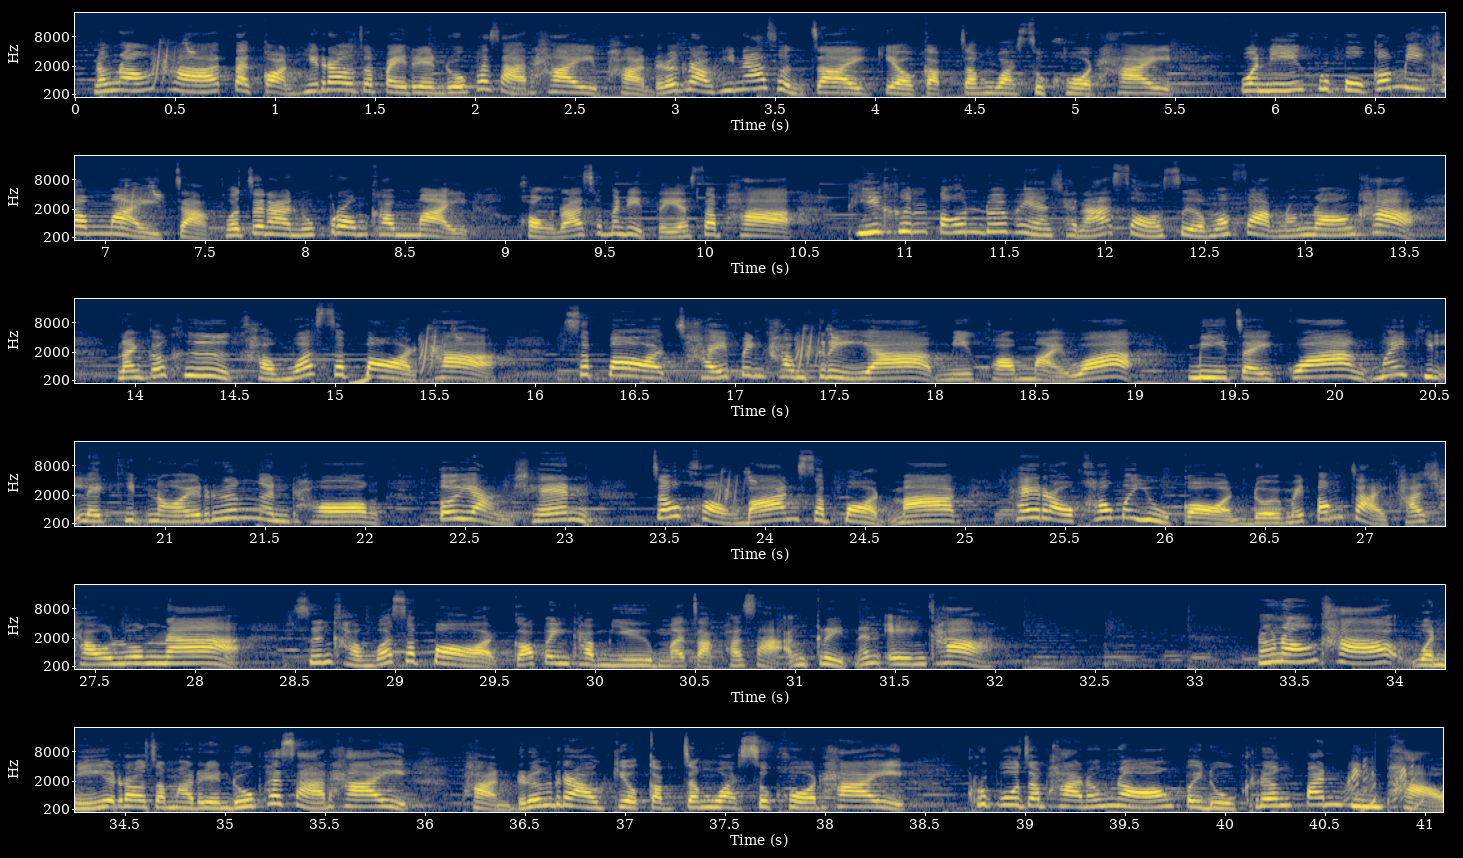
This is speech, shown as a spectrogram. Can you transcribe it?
น้อง ๆ คะ แต่ก่อนที่เราจะไปเรียนรู้ภาษาไทยผ่านเรื่องราวที่น่าสนใจเกี่ยวกับจังหวัดสุขโขทัย วันนี้ครูปูก็มีคำใหม่จากพจนานุกรมคำใหม่ของราชบัณฑิตยสภา ที่ขึ้นต้นด้วยพยัญชนะสอเสือมาฝากน้องๆค่ะ นั่นก็คือคำว่าสปอร์ตค่ะสปอร์ตใช้เป็นคำกริยา มีความหมายว่า มีใจกว้าง ไม่คิดเล็กคิดน้อยเรื่องเงินทอง ตัวอย่างเช่น เจ้าของบ้านสปอร์ตมาก ให้เราเข้ามาอยู่ก่อน โดยไม่ต้องจ่ายค่าเช่าล่วงหน้า ซึ่งคำว่าสปอร์ตก็เป็นคำยืมมาจากภาษาอังกฤษนั่นเองค่ะ น้องๆ คะ วันนี้เราจะมาเรียนรู้ภาษาไทย ผ่านเรื่องราวเกี่ยวกับจังหวัดสุโขทัย ครูปูจะพาน้องๆ ไปดูเครื่องปั้นดินเผา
